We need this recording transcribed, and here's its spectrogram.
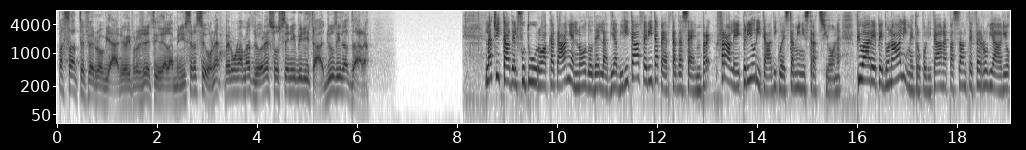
passante ferroviario, i progetti dell'amministrazione per una maggiore sostenibilità. Giusy Lazzara. La città del futuro a Catania, il nodo della viabilità, ferita aperta da sempre, fra le priorità di questa amministrazione. Più aree pedonali, metropolitana e passante ferroviario,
